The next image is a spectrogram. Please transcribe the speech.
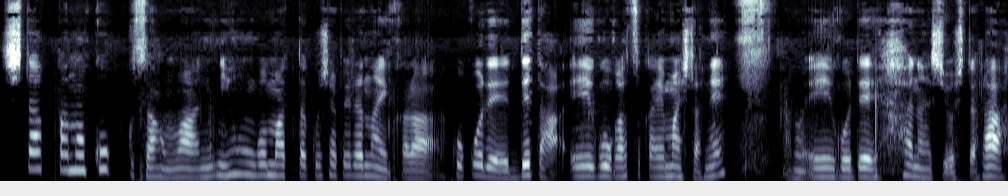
下っ端のコックさんは日本語全く喋らないから、ここで出た英語が使えましたね。あの、英語で話をしたら、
